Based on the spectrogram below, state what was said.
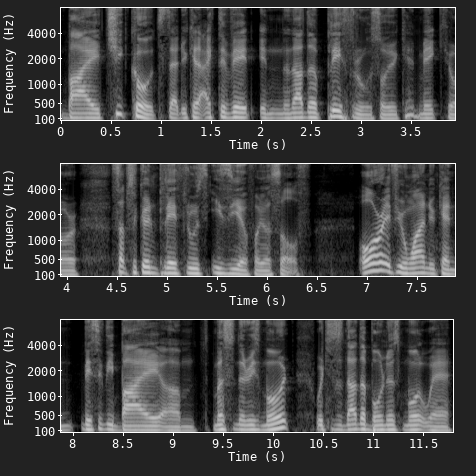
buy cheat codes that you can activate in another playthrough so you can make your subsequent playthroughs easier for yourself. Or if you want, you can basically buy um, Mercenaries mode, which is another bonus mode where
